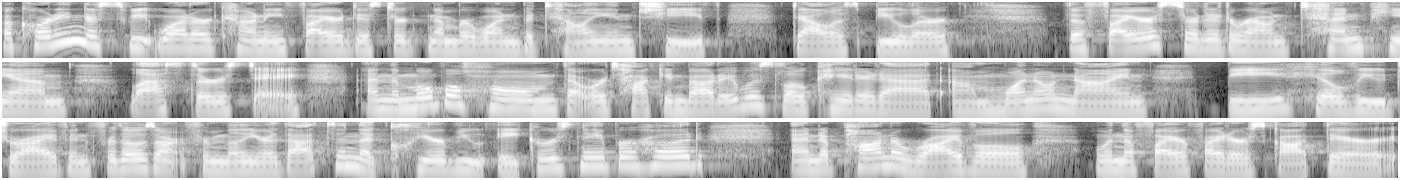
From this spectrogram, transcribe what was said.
According to Sweetwater County Fire District Number 1 Battalion Chief Dallas Bueller, the fire started around 10 p.m. last Thursday, and the mobile home that we're talking about, it was located at um, 109 Hillview Drive. And for those aren't familiar, that's in the Clearview Acres neighborhood. And upon arrival, when the firefighters got there,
